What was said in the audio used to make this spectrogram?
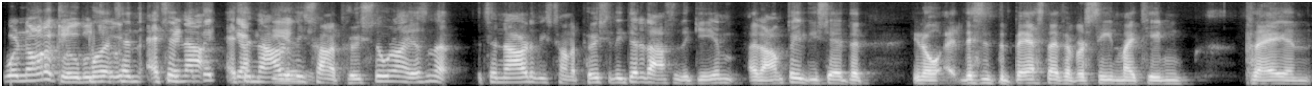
We're not a global. Well, it's a it's a, na- it's a narrative he's trying to push though now, isn't it? It's a narrative he's trying to push, and he did it after the game at Anfield. He said that you know this is the best I've ever seen my team play in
